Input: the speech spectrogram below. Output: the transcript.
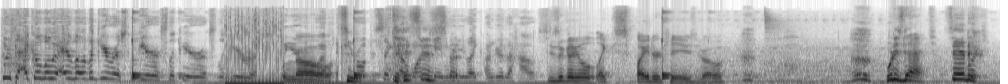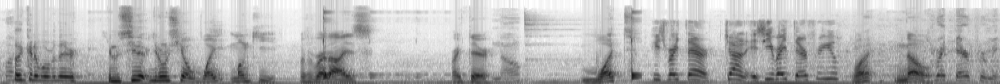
There's the echo. Look, look, look at your wrist. Look at your wrist. Look at your wrist. Look at your wrist. Look at your No. wrist. Bro, this is like that This one game so- where you're like under the house. These look like little like spider caves, bro. what is that? Xander, What? look at him over there. You don't see that? You don't see a white monkey with red eyes, right there. No. What? He's right there. John, is he right there for you? What? No, He's right there for me.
